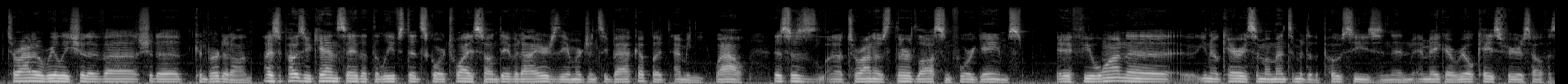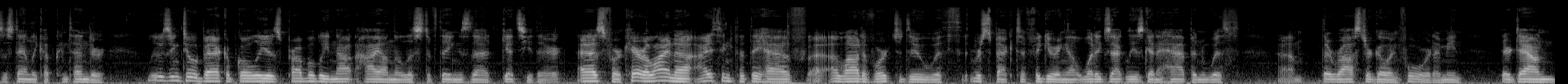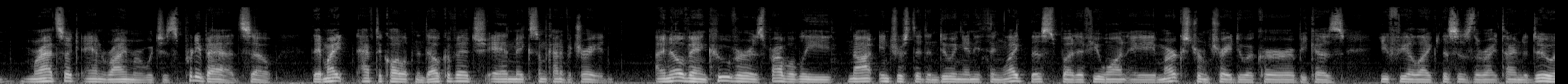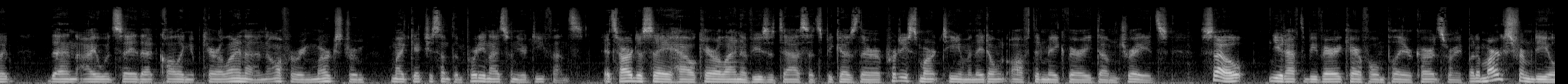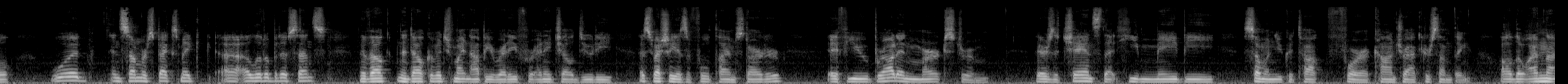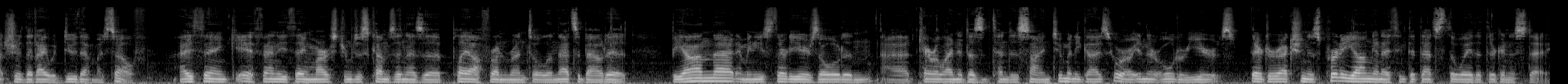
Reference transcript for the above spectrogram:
Toronto really should have uh, should have converted on. I suppose you can say that the Leafs did score twice on David Ayres, the emergency backup, but I mean, wow, this is uh, Toronto's third loss in four games. If you want to, you know, carry some momentum into the postseason and, and make a real case for yourself as a Stanley Cup contender, losing to a backup goalie is probably not high on the list of things that gets you there. As for Carolina, I think that they have a lot of work to do with respect to figuring out what exactly is going to happen with um, their roster going forward. I mean, they're down Mrazek and Reimer, which is pretty bad, so they might have to call up Nedeljkovic and make some kind of a trade. I know Vancouver is probably not interested in doing anything like this, but if you want a Markstrom trade to occur because you feel like this is the right time to do it, then I would say that calling up Carolina and offering Markstrom might get you something pretty nice on your defense. It's hard to say how Carolina views its assets because they're a pretty smart team and they don't often make very dumb trades. So, you'd have to be very careful and play your cards right. But a Markstrom deal would, in some respects, make uh, a little bit of sense. Nedeljkovic might not be ready for NHL duty, especially as a full time starter. If you brought in Markstrom, there's a chance that he may be someone you could talk for a contract or something, although I'm not sure that I would do that myself. I think, if anything, Markstrom just comes in as a playoff run rental, and that's about it. Beyond that, I mean, he's 30 years old, and uh, Carolina doesn't tend to sign too many guys who are in their older years. Their direction is pretty young, and I think that that's the way that they're going to stay.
